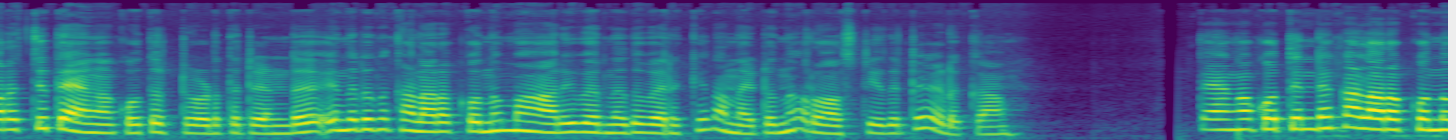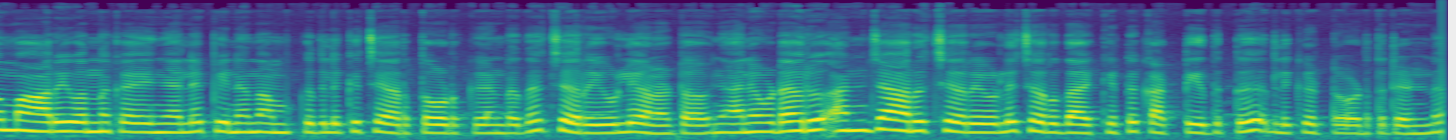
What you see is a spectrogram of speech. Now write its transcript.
കുറച്ച് തേങ്ങാക്കൊത്ത് ഇട്ട് കൊടുത്തിട്ടുണ്ട്. എന്നിട്ട് കളറൊക്കെ ഒന്ന് മാറി വരുന്നത് വരയ്ക്ക്. നന്നായിട്ടൊന്ന് റോസ്റ്റ് ചെയ്തിട്ട് എടുക്കാം. തേങ്ങാക്കൊത്തിന്റെ കളറൊക്കെ ഒന്ന് മാറി വന്ന് കഴിഞ്ഞാൽ പിന്നെ നമുക്കിതിലേക്ക് ചേർത്ത് കൊടുക്കേണ്ടത് ചെറിയുള്ളിയാണ് കേട്ടോ ഞാനിവിടെ ഒരു അഞ്ചാറ് ചെറിയുള്ളി ചെറുതാക്കിയിട്ട് കട്ട് ചെയ്തിട്ട് ഇതിലേക്ക് ഇട്ട് കൊടുത്തിട്ടുണ്ട്.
